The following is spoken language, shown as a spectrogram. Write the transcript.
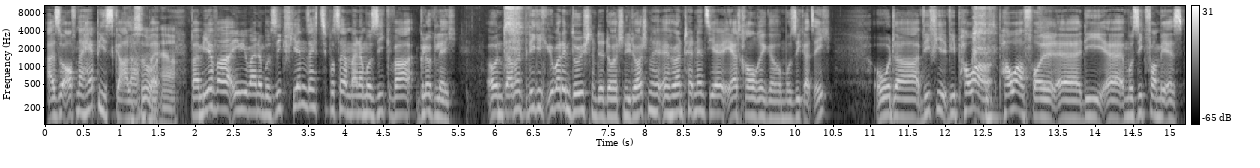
Also auf einer Happy-Skala. So, bei, ja. bei mir war irgendwie meine Musik, 64% meiner Musik war glücklich. Und damit liege ich über dem Durchschnitt der Deutschen. Die Deutschen hören tendenziell eher traurigere Musik als ich. Oder wie viel, wie power, powervoll äh, die äh, Musik von mir ist.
